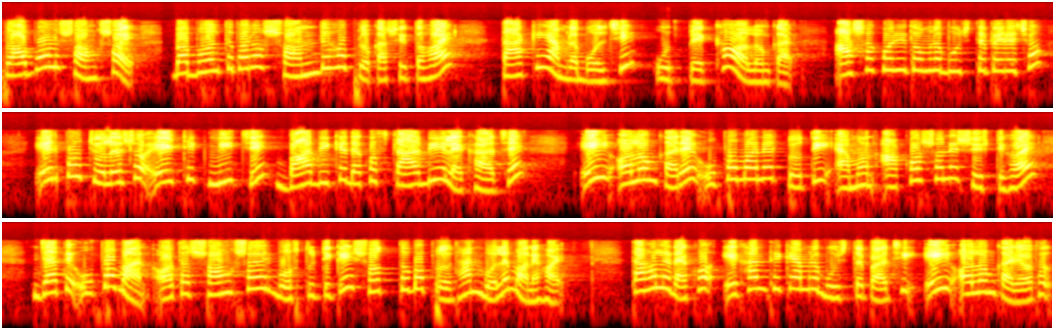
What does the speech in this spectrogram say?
প্রবল সংশয় বা বলতে পারো সন্দেহ প্রকাশিত হয় তাকে আমরা বলছি উৎপ্রেক্ষা অলঙ্কার। আশা করি তোমরা বুঝতে পেরেছ। এরপর চলে এসো এর ঠিক নিচে বা দিকে দেখো স্টার দিয়ে লেখা আছে, এই অলঙ্কারে উপমানের প্রতি এমন আকর্ষণের সৃষ্টি হয় যাতে উপমান অর্থাৎ সংশয়ের বস্তুটিকে সত্য বা প্রধান বলে মনে হয়। তাহলে দেখো, এখান থেকে আমরা বুঝতে পারছি এই অলঙ্কারে অর্থাৎ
